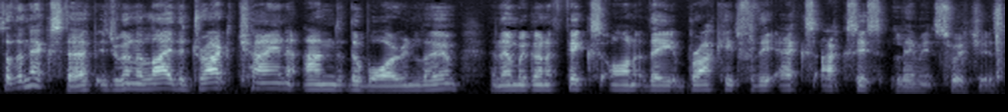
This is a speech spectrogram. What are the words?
So the next step is we're going to lay the drag chain and the wiring loom and then we're going to fix on the bracket for the X-axis limit switches.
